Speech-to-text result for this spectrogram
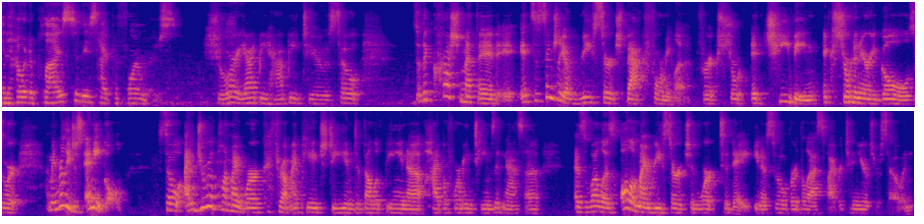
and how it applies to these high performers. Sure, yeah, I'd be happy to. So, so the crush method, it's essentially a research-backed formula for extra- achieving extraordinary goals, or I mean, really just any goal. So I drew upon my work throughout my PhD in developing uh, high-performing teams at NASA, as well as all of my research and work to date. You know, so over the last five or ten years or so, and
